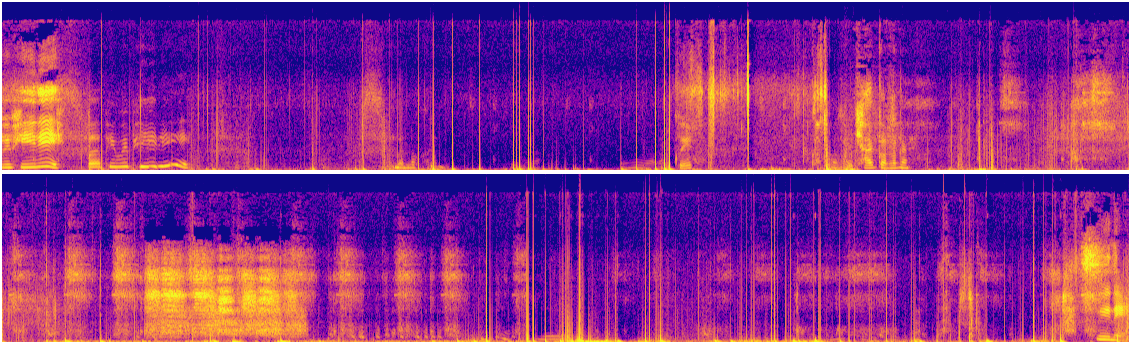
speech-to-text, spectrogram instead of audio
PVP ดิ เปิด PVP ดิ เหมือนเราขึ้นเควสขอถอดสายชาร์จก่อนแล้วกันนี่เนี่ย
